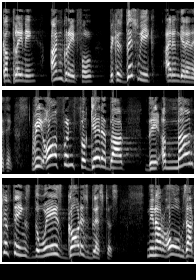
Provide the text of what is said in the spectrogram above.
complaining, ungrateful, because this week, I didn't get anything. We often forget about the amount of things, the ways God has blessed us in our homes, our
